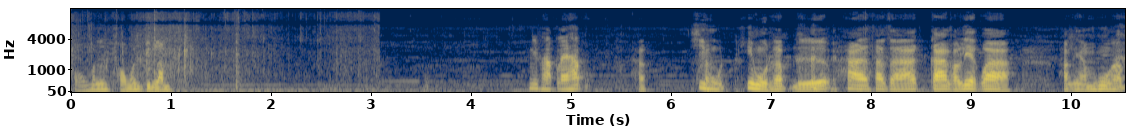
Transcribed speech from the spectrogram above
ของมันของมันกินล้นี่ผักอะไรครับำผักขี้หูด ขี้หูดครับ หรือ ภาภาษากลางเขาเรียกว่าผักหยำหูครับ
